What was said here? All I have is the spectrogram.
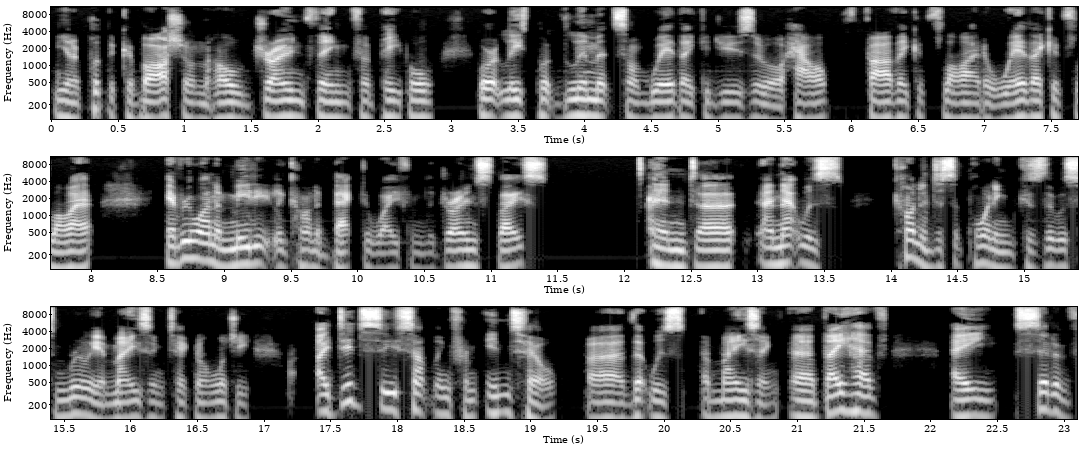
you know, put the kibosh on the whole drone thing for people, or at least put limits on where they could use it or how far they could fly it or where they could fly it, everyone immediately kind of backed away from the drone space. And, uh, and that was kind of disappointing because there was some really amazing technology. I did see something from Intel, uh, that was amazing. Uh, they have a set of,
